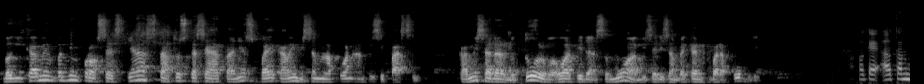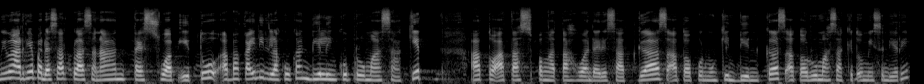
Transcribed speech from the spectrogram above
bagi kami yang penting prosesnya, status kesehatannya supaya kami bisa melakukan antisipasi. Kami sadar betul bahwa tidak semua bisa disampaikan kepada publik. Oke, eh, Kang Bima artinya pada saat pelaksanaan tes swab itu, apakah ini dilakukan di lingkup rumah sakit atau atas pengetahuan dari Satgas ataupun mungkin Dinkes atau rumah sakit Umi sendiri?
